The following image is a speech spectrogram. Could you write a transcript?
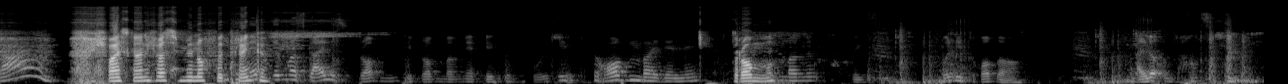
Nein! Ich weiß gar nicht, was ich mir noch für Die Tränke irgendwas geiles droppen, die droppen bei mir irgend so Die Bullshit. droppen bei dir nicht. Droppen. Voll die Dropper. Alter, und warum sind die...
